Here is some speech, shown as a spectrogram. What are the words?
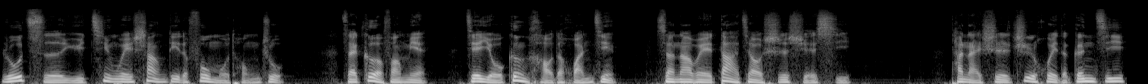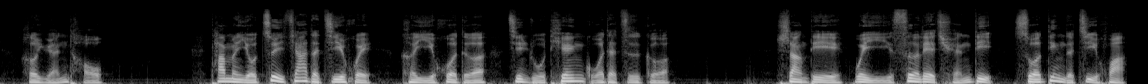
如此与敬畏上帝的父母同住，在各方面皆有更好的环境，向那位大教师学习。他乃是智慧的根基和源头。他们有最佳的机会可以获得进入天国的资格。上帝为以色列全地所定的计划，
